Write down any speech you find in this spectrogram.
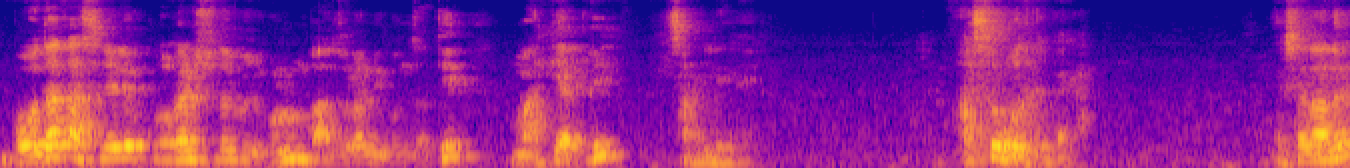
बोधात असलेले क्लोराईड सुद्धा विरघळून बाजूला निघून जातील. माती आपली चांगली राहील. असं वर्क करा. लक्षात आलं?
